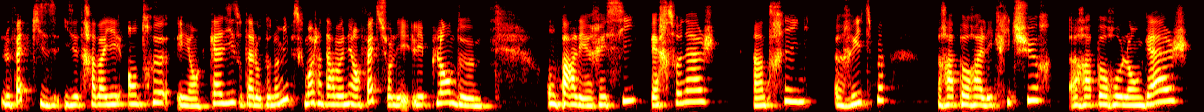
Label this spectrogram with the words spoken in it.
le fait qu'ils aient travaillé entre eux et en quasi totale autonomie, parce que moi j'intervenais en fait sur les, plans de, on parlait récit, personnage, intrigue, rythme, rapport à l'écriture, rapport au langage.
